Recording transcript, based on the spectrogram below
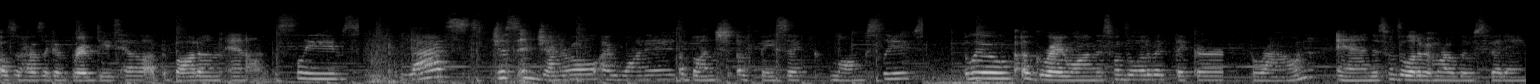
Also has like a brim detail at the bottom and on the sleeves. Last just in general i wanted a bunch of basic long sleeves. Blue a gray one. This one's a little bit thicker. Brown and this one's a little bit more loose fitting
